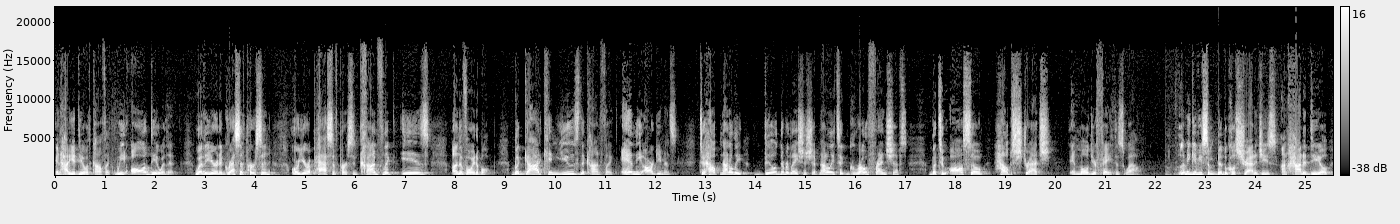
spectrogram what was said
and how do you deal with conflict? We all deal with it. Whether you're an aggressive person or you're a passive person, conflict is unavoidable. But God can use the conflict and the arguments to help not only build the relationship, not only to grow friendships, but to also help stretch and mold your faith as well. Let me give you some biblical strategies on how to deal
